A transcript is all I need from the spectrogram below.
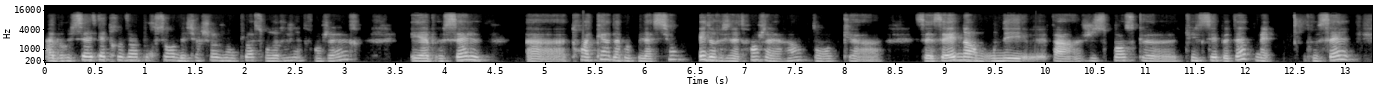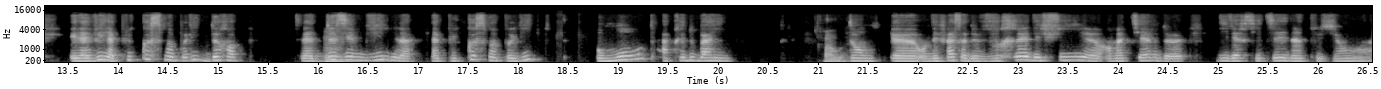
À Bruxelles, 80% des chercheurs d'emploi sont d'origine étrangère. Et à Bruxelles, trois quarts de la population est d'origine étrangère. Hein. donc, euh, C'est énorme. On est, enfin, je pense que tu le sais peut-être, mais Bruxelles est la ville la plus cosmopolite d'Europe. C'est la mmh. deuxième ville la plus cosmopolite au monde après Dubaï. Ah Donc, euh, on est face à de vrais défis euh, en matière de diversité et d'inclusion euh,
